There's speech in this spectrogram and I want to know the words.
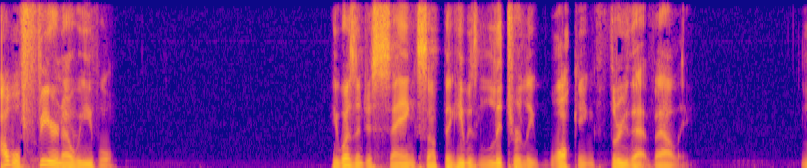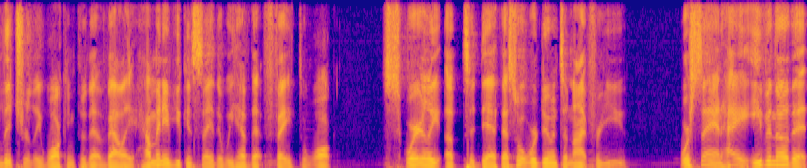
I will fear no evil. He wasn't just saying something, he was literally walking through that valley. Literally walking through that valley. How many of you can say that we have that faith to walk squarely up to death? That's what we're doing tonight for you. We're saying, hey, even though that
